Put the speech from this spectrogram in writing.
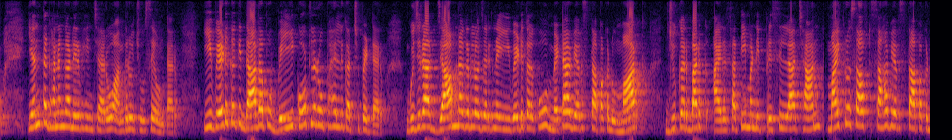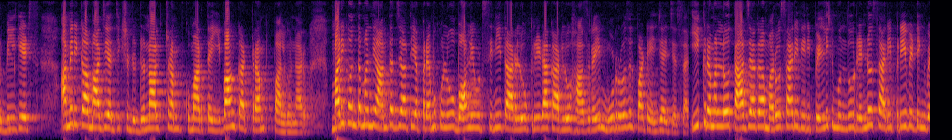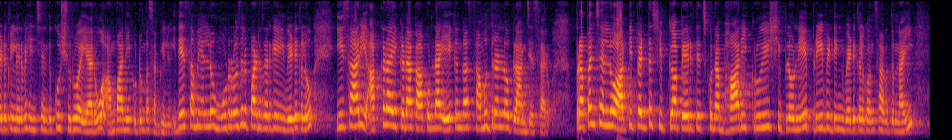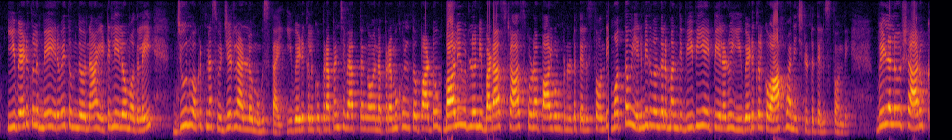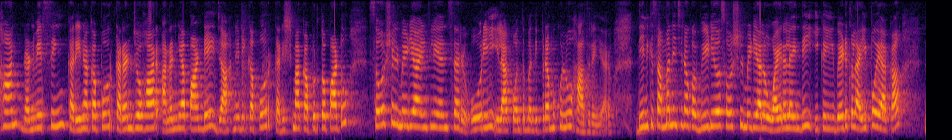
ఎంత ఘనంగా నిర్వహించారో అందరూ చూసే ఉంటారు. ఈ వేడుకకి దాదాపు వెయ్యి కోట్ల రూపాయలు ఖర్చు పెట్టారు. గుజరాత్ జామ్నగర్లో జరిగిన ఈ వేడుకలకు మెటా వ్యవస్థాపకుడు మార్క్ జుకర్బర్గ్ ఆయన సతీమణి ప్రిసిల్లా ఛాన్ మైక్రోసాఫ్ట్ సహ వ్యవస్థాపకుడు బిల్ గేట్స్ అమెరికా మాజీ అధ్యక్షుడు డొనాల్డ్ ట్రంప్ కుమార్తె ఇవాంకా ట్రంప్ పాల్గొన్నారు. మరికొంతమంది అంతర్జాతీయ ప్రముఖులు బాలీవుడ్ సినీ తారలు క్రీడాకారులు హాజరై మూడు రోజుల పాటు ఎంజాయ్ చేశారు. ఈ క్రమంలో తాజాగా మరోసారి వీరి పెళ్ళికి ముందు రెండోసారి ప్రీ వెడ్డింగ్ వేడుకలు నిర్వహించేందుకు షురు అయ్యారు అంబానీ కుటుంబ సభ్యులు. ఇదే సమయంలో మూడు రోజుల పాటు జరిగే ఈ వేడుకలు ఈసారి అక్కడ ఇక్కడ కాకుండా ఏకంగా సముద్రంలో ప్లాన్ చేశారు. ప్రపంచంలో అతిపెద్ద షిప్గా పేరు తెచ్చుకున్న భారీ క్రూయిజ్ షిప్ లోనే ప్రీ వెడ్డింగ్ వేడుకలు కొనసాగుతున్నాయి. ఈ వేడుకలు మే ఇరవై తొమ్మిదవన ఇటలీలో మొదలై జూన్ ఒకటిన స్విట్జర్లాండ్లో ముగుస్తాయి. ఈ వేడుకలకు ప్రపంచవ్యాప్తంగా ఉన్న ప్రముఖులతో పాటు బాలీవుడ్లోని బడా స్టార్స్ కూడా పాల్గొంటున్నట్టు తెలుస్తోంది. మొత్తం ఎనిమిది వందల మంది వివిఐపీలను ఈ వేడుకలకు ఆహ్వానించినట్టు తెలుస్తోంది. వీళ్ళలో షారుఖ్ ఖాన్ రణ్వీర్ సింగ్ కరీనా కపూర్ కరణ్ జోహార్ అనన్య పాండే జాహ్నవి కపూర్ కరిష్మా కపూర్తో పాటు సోషల్ మీడియా ఇన్ఫ్లుయెన్సర్ ఓరి ఇలా కొంతమంది ప్రముఖులు హాజరయ్యారు. దీనికి సంబంధించిన ఒక వీడియో సోషల్ మీడియాలో వైరల్ అయింది. ఇక ఈ వేడుకలు అయిపోయాక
